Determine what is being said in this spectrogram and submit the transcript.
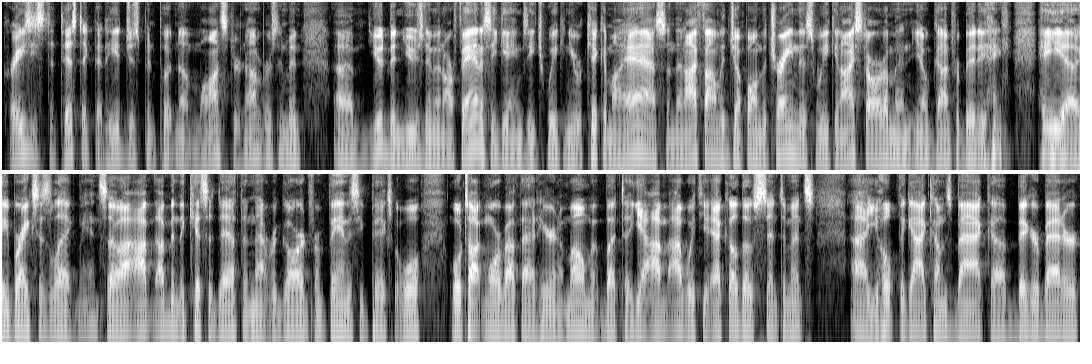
crazy statistic that he had just been putting up monster numbers and been um, you'd been using him in our fantasy games each week, and you were kicking my ass. And then I finally jump on the train this week and I start him, and you know, God forbid he he, uh, he breaks his leg, man. So I, have been the kiss of death in that regard from fantasy picks. But we'll we'll talk more about that here in a moment. But uh, yeah, I'm, I'm, with you. Echo those sentiments. Uh, you hope the guy comes comes back uh, bigger, better,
